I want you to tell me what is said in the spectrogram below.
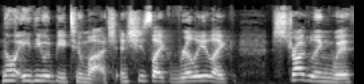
No, 80 would be too much. And she's like, really like struggling with,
